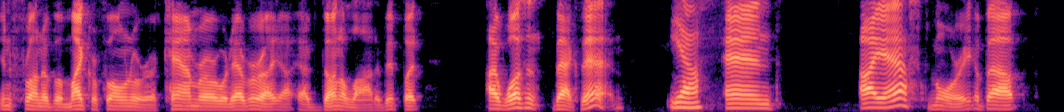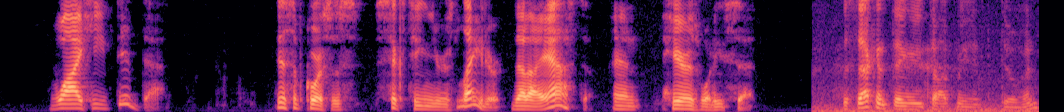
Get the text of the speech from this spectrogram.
in front of a microphone or a camera or whatever. I, I, I've done a lot of it, but I wasn't back then. Yeah. And I asked Morrie about why he did that. This, of course, is 16 years later that I asked him. And here's what he said. The second thing you talked me into doing,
